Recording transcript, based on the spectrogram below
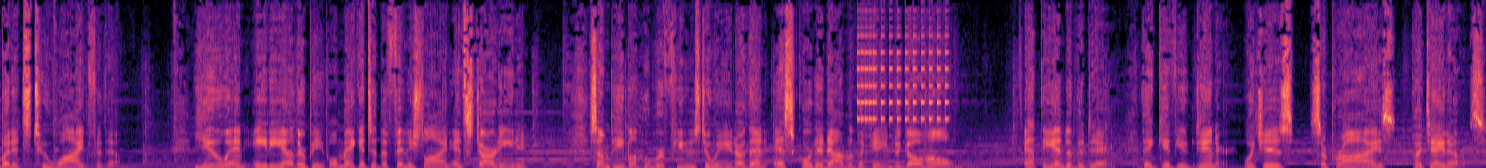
but it's too wide for them. You and 80 other people make it to the finish line and start eating. Some people who refuse to eat are then escorted out of the game to go home. At the end of the day, they give you dinner, which is, surprise, potatoes,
